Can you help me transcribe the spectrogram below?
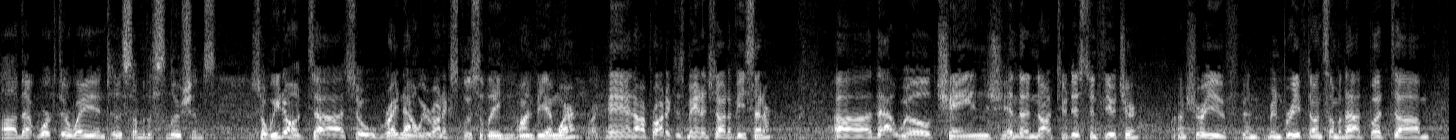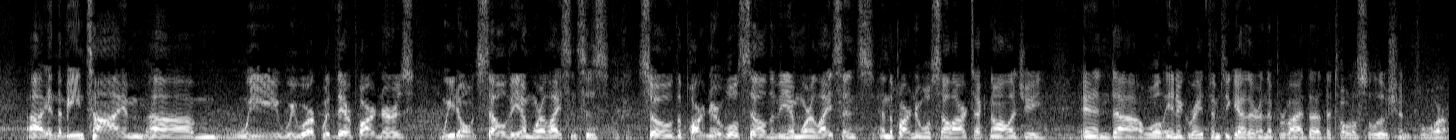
uh, that work their way into some of the solutions? So we don't. Uh, so right now we run exclusively on VMware, right. and our product is managed out of vCenter. Uh, that will change in the not too distant future. I'm sure you've been, been briefed on some of that, but um, uh, in the meantime, um, we we work with their partners. We don't sell VMware licenses, okay. so the partner will sell the VMware license, and the partner will sell our technology, and uh, we'll integrate them together, and then provide the, the total solution for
